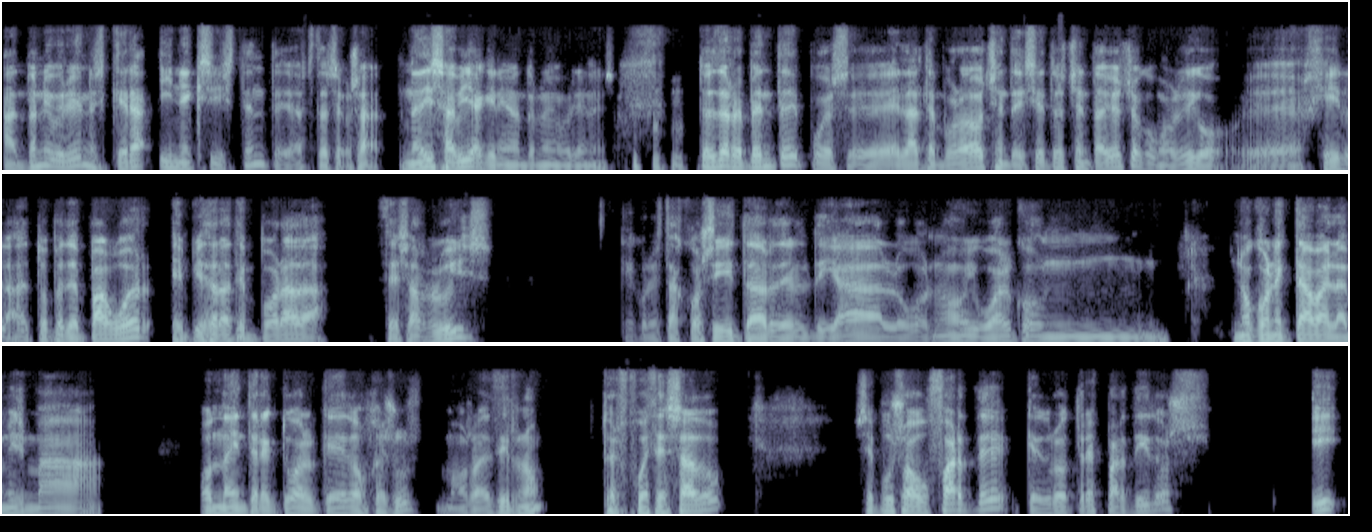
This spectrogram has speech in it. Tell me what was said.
Antonio Briones, que era inexistente hasta, ese- o sea, nadie sabía quién era Antonio Briones. Entonces, de repente, pues eh, en la temporada 87-88, como os digo, eh, Gil a tope de power, empieza la temporada César Luis, que con estas cositas del diálogo, ¿no? Igual con. No conectaba en la misma onda intelectual que Don Jesús, vamos a decir, ¿no? Entonces fue cesado, se puso a Ufarte, que duró tres partidos, y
